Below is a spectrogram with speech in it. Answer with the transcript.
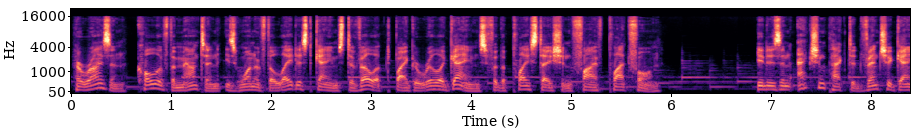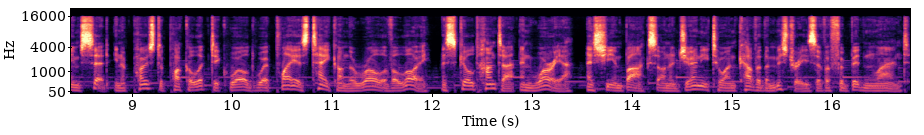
Horizon Call of the Mountain is one of the latest games developed by Guerrilla Games for the PlayStation 5 platform. It is an action-packed adventure game set in a post-apocalyptic world where players take on the role of Aloy, a skilled hunter and warrior, as she embarks on a journey to uncover the mysteries of a forbidden land.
